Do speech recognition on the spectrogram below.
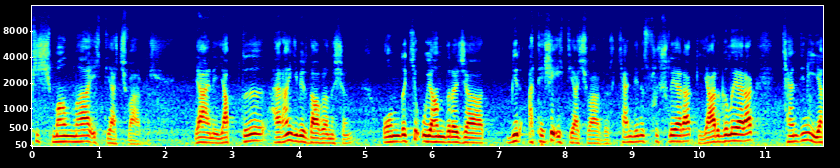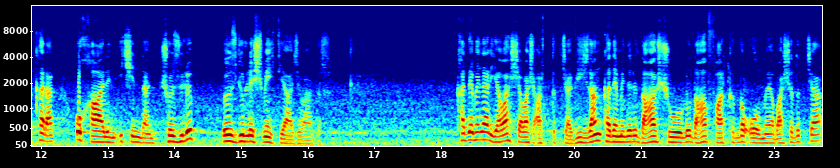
pişmanlığa ihtiyaç vardır. Yani yaptığı herhangi bir davranışın ondaki uyandıracağı bir ateşe ihtiyaç vardır. Kendini suçlayarak, yargılayarak, kendini yakarak o halin içinden çözülüp özgürleşme ihtiyacı vardır. Kademeler yavaş yavaş arttıkça, vicdan kademeleri daha şuurlu, daha farkında olmaya başladıkça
